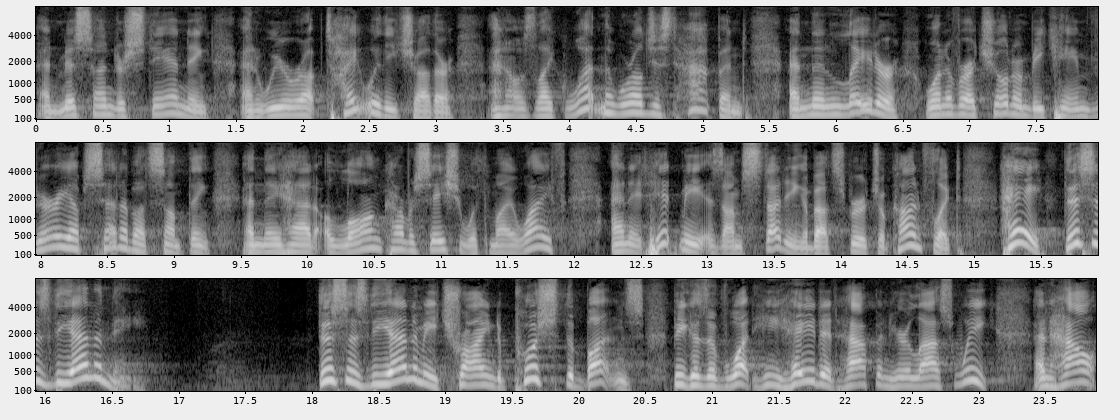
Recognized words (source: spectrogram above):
and misunderstanding, and we were uptight with each other. And I was like, what in the world just happened? And then later, one of our children became very upset about something, and they had a long conversation with my wife, and it hit me as I'm studying about spiritual conflict hey, this is the enemy. This is the enemy trying to push the buttons because of what he hated happened here last week. And how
